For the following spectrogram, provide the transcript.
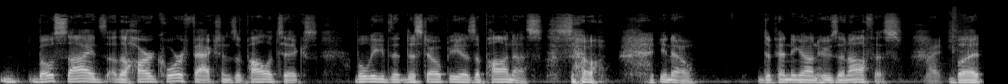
both sides, of the hardcore factions of politics believe that dystopia is upon us. So, you know, depending on who's in office. Right. But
